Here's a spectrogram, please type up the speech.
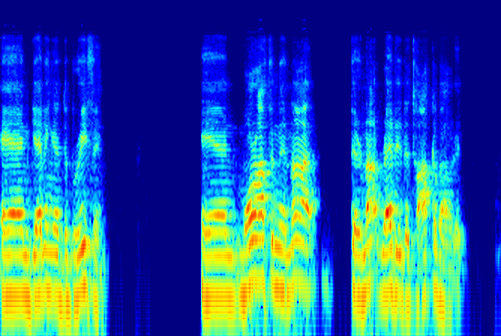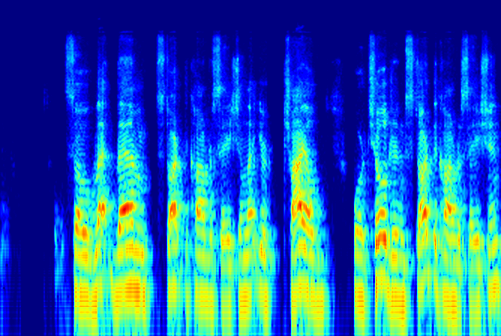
and getting a debriefing. And more often than not, they're not ready to talk about it. So let them start the conversation. Let your child or children start the conversation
